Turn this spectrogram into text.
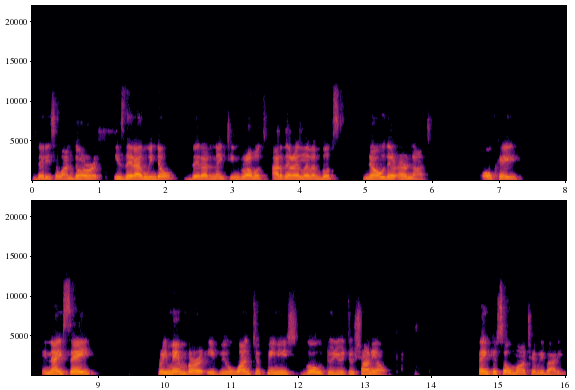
There is one door. Is there a window? There are 19 robots. Are there 11 books? No, there are not. Okay, and I say, remember, if you want to finish, go to YouTube channel. Thank you so much, everybody.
